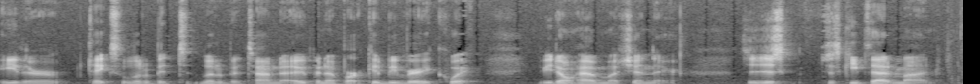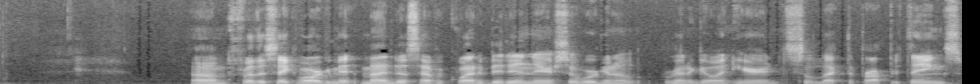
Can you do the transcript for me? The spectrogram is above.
either takes a little bit, a little bit of time to open up, or it could be very quick if you don't have much in there. So just just keep that in mind. Um, for the sake of argument, mine does have a, quite a bit in there, so we're gonna we're gonna go in here and select the proper things.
